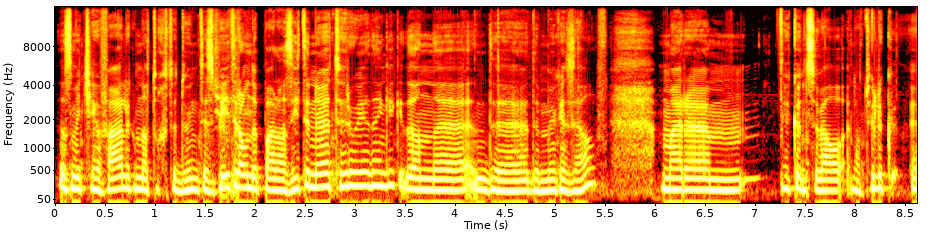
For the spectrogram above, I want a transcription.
dat is een beetje gevaarlijk om dat toch te doen. Het is beter om de parasieten uit te roeien, denk ik, dan eh, de, de muggen zelf. Maar ehm, je kunt ze wel natuurlijk eh,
